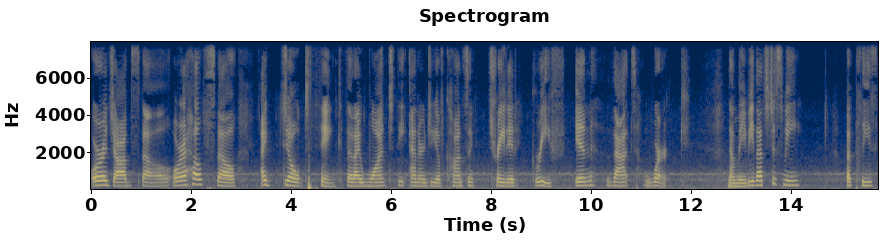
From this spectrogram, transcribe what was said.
or a job spell, or a health spell, I don't think that I want the energy of concentrated grief in that work. Now, maybe that's just me, but please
